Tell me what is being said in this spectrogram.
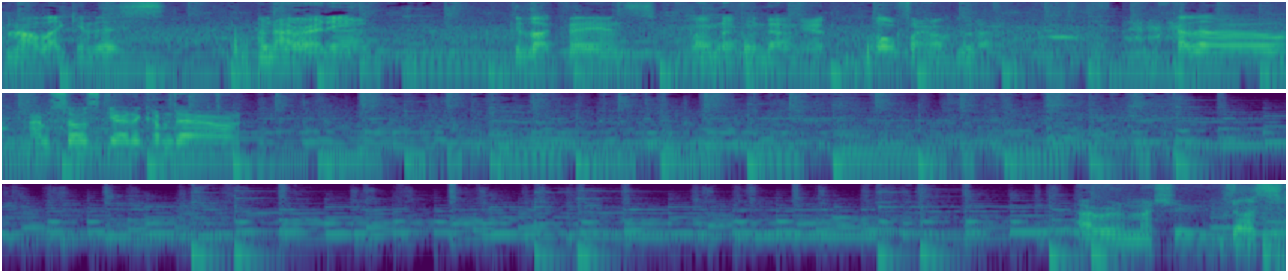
I'm not liking this. I'm not ready. Good luck, fans. Oh, I'm not going down yet. Oh, fine. I'll go down. Hello. I'm so scared to come down. I ruined my shoes just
